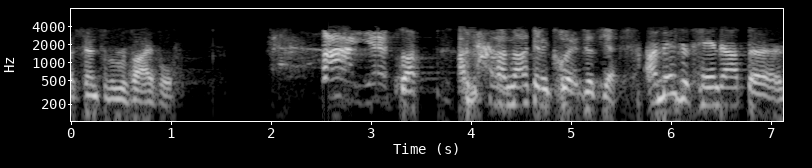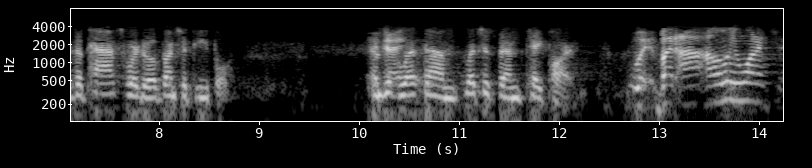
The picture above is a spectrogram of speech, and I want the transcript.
a sense of a revival. Ah, yes. So I'm, I'm not going to quit just yet. I may just hand out the the password to a bunch of people, and just let them let just them take part. But I, I only wanted to.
